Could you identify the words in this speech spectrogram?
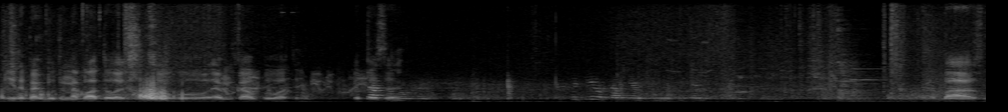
Мені тепер буде набагато легше цього МК вбивати. ППЗ. Базу.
